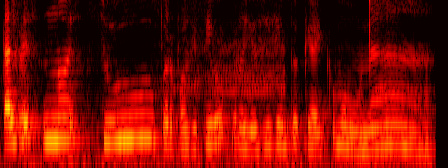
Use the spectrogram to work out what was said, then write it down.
tal vez no es súper positivo, pero yo sí siento que hay como una,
